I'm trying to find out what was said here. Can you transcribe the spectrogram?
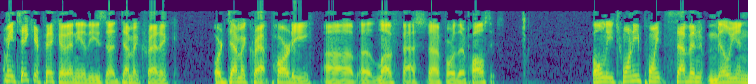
I mean, take your pick of any of these uh, Democratic or Democrat Party uh, uh, love fest uh, for their policies. Only $20.7 million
